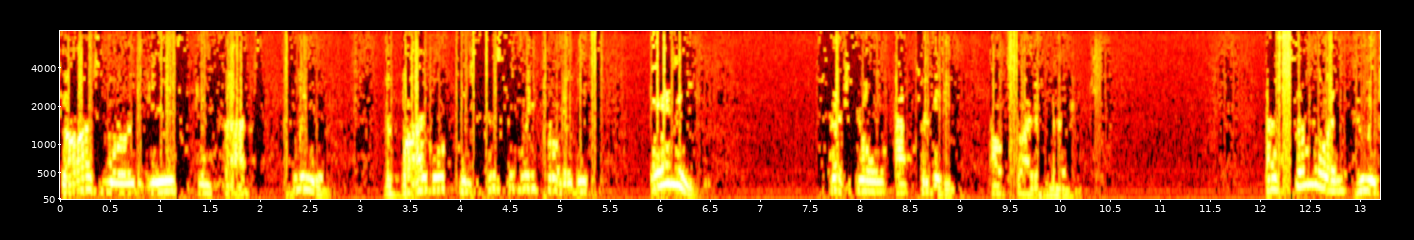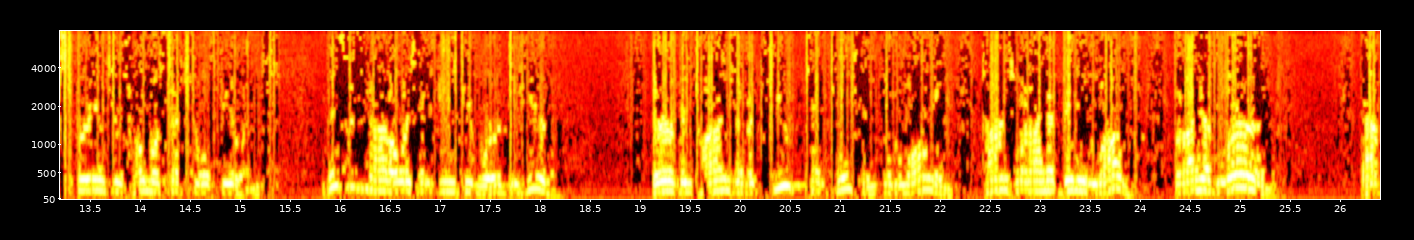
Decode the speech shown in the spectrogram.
God's word is, in fact, clear. The Bible consistently prohibits any sexual activity outside of marriage. As someone who experiences homosexual feelings, this is not always an easy word to hear. There have been times of acute temptation and longing, times when I have been in love, but I have learned that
